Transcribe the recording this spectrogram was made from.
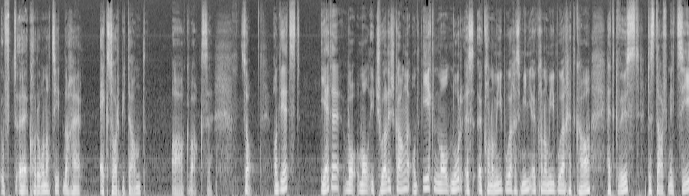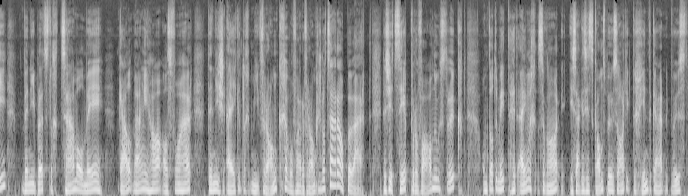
auf die äh, Corona-Zeit nachher exorbitant angewachsen. So, und jetzt jeder, der mal in die Schule ist gegangen und irgendwann nur ein Ökonomiebuch, ein Mini-Ökonomiebuch hatte, hat gewusst, das darf nicht sein. Wenn ich plötzlich zehnmal mehr Geldmenge habe als vorher, dann ist eigentlich mein Franken, der vorher ein Franken ist, noch 10 Rappen wert. Das ist jetzt sehr profan ausgedrückt. Und damit hat eigentlich sogar, ich sage es jetzt ganz bösartig, der Kindergärtner gewusst,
